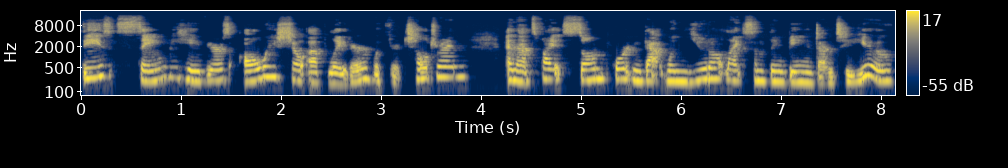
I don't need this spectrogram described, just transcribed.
These same behaviors always show up later with your children. And that's why it's so important that when you don't like something being done to you,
